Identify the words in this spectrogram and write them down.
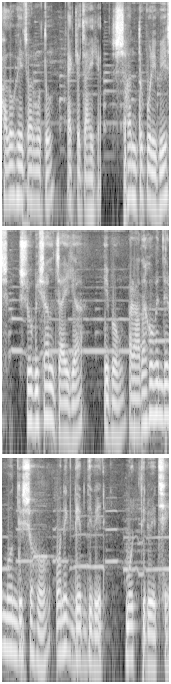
ভালো হয়ে যাওয়ার মতো একটা জায়গা। শান্ত পরিবেশ, সুবিশাল জায়গা এবং রাধা গোবিন্দের মন্দির সহ অনেক দেবদেবীর মূর্তি রয়েছে।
